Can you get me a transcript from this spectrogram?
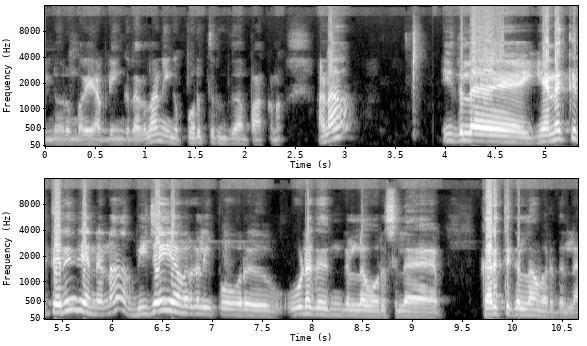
இன்னொரு முறை அப்படிங்கிறதெல்லாம் நீங்கள் பொறுத்திருந்து தான் பார்க்கணும். ஆனால் இதுல எனக்கு தெரிஞ்சு என்னன்னா விஜய் அவர்கள் இப்போ ஒரு ஊடகங்கள்ல ஒரு சில கருத்துக்கள்லாம் வருது இல்ல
